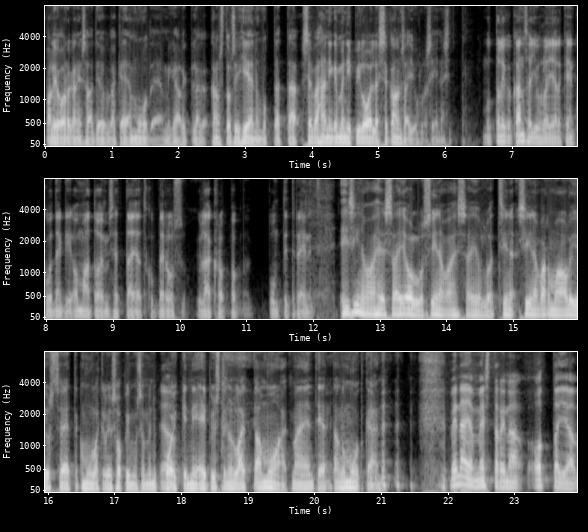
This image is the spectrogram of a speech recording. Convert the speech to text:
paljon organisaation väkeä ja muuta, ja mikä oli kyllä myös tosi hieno, mutta että se vähän niin meni piloille se kansanjuhla siinä sitten. Mutta oliko kansanjuhlan jälkeen kuitenkin oma toimiset tai jotkut perus yläkroppa punttitreenit? Ei siinä vaiheessa ei ollut, siinä vaiheessa ei ollut. Että siinä, siinä varmaan oli just se, että kun mullakin oli sopimus ja mennyt Joo. poikki, niin ei pystynyt laittaa mua. Et mä en tiedä, että onko muut käynyt. Venäjän mestarina ottajia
